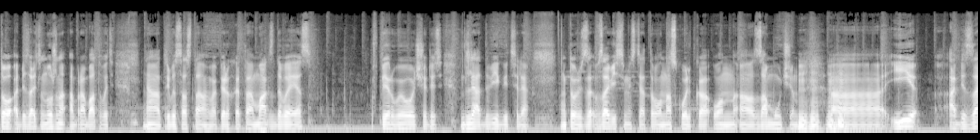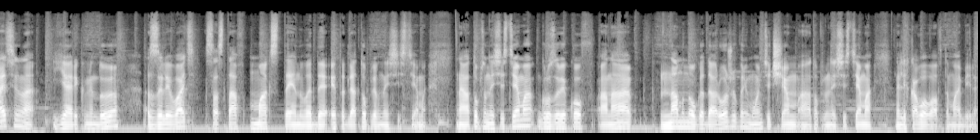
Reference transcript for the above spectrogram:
то обязательно нужно обрабатывать а, трибосоставами. Во-первых, это Max DVS, в первую очередь для двигателя, то есть в зависимости от того, насколько он а, замучен. Мгм, мгм. А, и обязательно я рекомендую заливать состав Max ТНВД. Это для топливной системы. А, Топливная система грузовиков, она намного дороже в ремонте, чем а, топливная система легкового автомобиля.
